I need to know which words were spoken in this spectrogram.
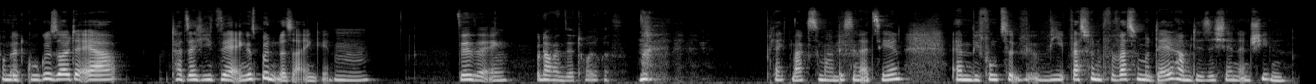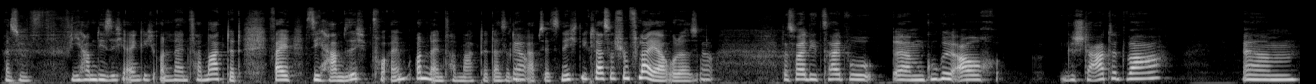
Und mit Google sollte er tatsächlich ein sehr enges Bündnis eingehen. Sehr, sehr eng. Und auch ein sehr teures. Vielleicht magst du mal ein bisschen erzählen, ähm, wie funktioniert, wie, was für, für was für ein Modell haben die sich denn entschieden? Also wie haben die sich eigentlich online vermarktet? Weil sie haben sich vor allem online vermarktet. Also da Ja. gab es jetzt nicht die klassischen Flyer oder so. Ja. Das war die Zeit, wo ähm, Google auch gestartet war. Ähm,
